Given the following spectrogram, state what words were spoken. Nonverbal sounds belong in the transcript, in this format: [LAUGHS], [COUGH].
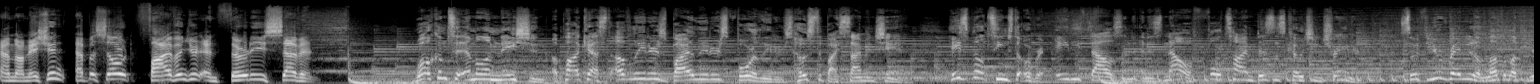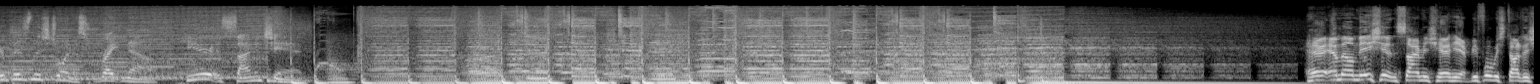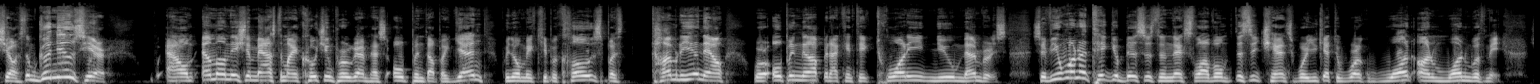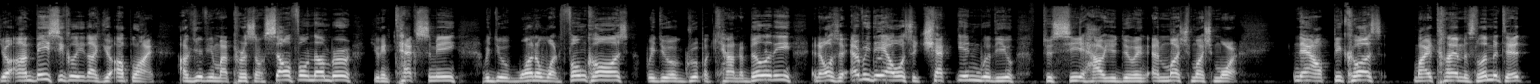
MLM Nation, episode 537. Welcome to MLM Nation, a podcast of leaders, by leaders, for leaders, hosted by Simon Chan. He's built teams to over 80,000 and is now a full time business coach and trainer. So if you're ready to level up your business, join us right now. Here is Simon Chan. Hey, MLM Nation, Simon Chan here. Before we start the show, some good news here. Our MLM Nation Mastermind coaching program has opened up again. We normally keep it closed, but time of the year now, we're opening up and I can take 20 new members. So if you want to take your business to the next level, this is a chance where you get to work one on one with me. You I'm basically like your upline. I'll give you my personal cell phone number. You can text me. We do one on one phone calls. We do a group accountability. And also every day I also check in with you to see how you're doing and much, much more. Now, because my time is limited,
